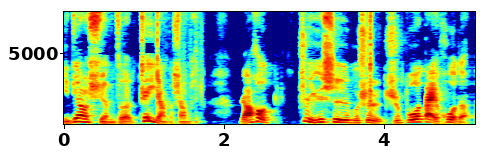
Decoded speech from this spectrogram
一定要选择这样的商品。然后至于是不是直播带货的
